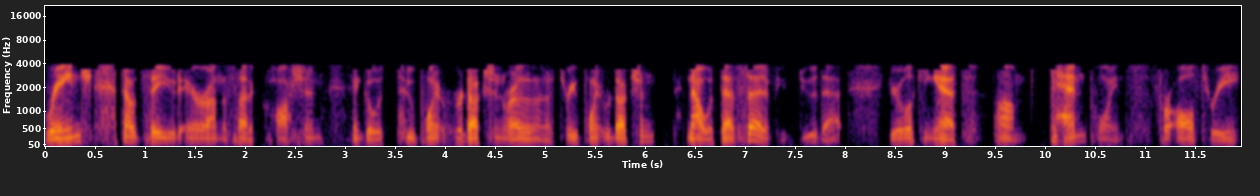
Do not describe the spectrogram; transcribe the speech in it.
range. And I would say you'd err on the side of caution and go with two-point reduction rather than a three-point reduction. Now, with that said, if you do that, you're looking at um, 10 points for all three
